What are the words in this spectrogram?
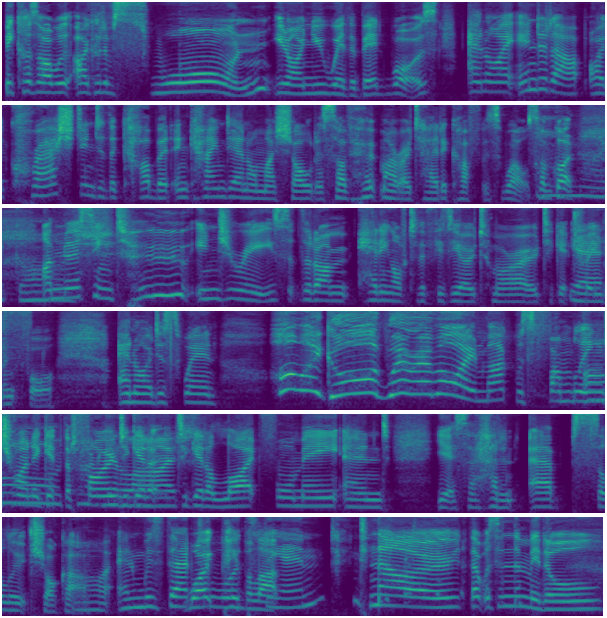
Because I was, I could have sworn, you know, I knew where the bed was, and I ended up, I crashed into the cupboard and came down on my shoulder. So I've hurt my rotator cuff as well. So I've oh got, Oh my I'm nursing two injuries that I'm heading off to the physio tomorrow to get treatment for, and I just went, "Oh my god, where am I?" And Mark was fumbling, trying to Oh, get the trying to phone get to get, a, light. to get a light for me, and yes, I had an absolute shocker. Oh, and was that Woke people the up. end? No, that was in the middle.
